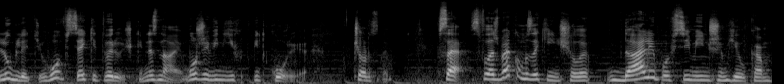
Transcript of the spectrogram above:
люблять його всякі тварючки. Не знаю, може він їх підкорює. Чорт з ним. Все, з флешбеком закінчили. Далі по всім іншим гілкам.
